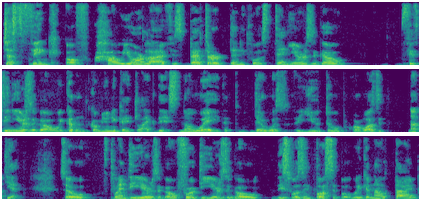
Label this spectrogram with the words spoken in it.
Just think of how your life is better than it was 10 years ago, 15 years ago we couldn't communicate like this. No way that there was a youtube or was it? Not yet. So 20 years ago 30 years ago this was impossible. We can now type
